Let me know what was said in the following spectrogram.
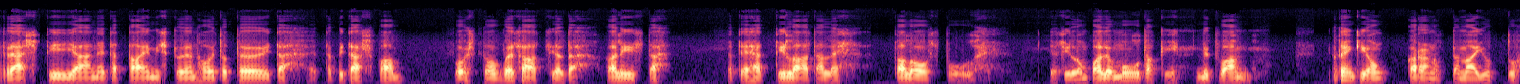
rästiin jääneitä taimistojen hoitotöitä, että pitäisi vaan poistaa vesat sieltä välistä ja tehdä tilaa tälle talouspuulle. Ja sillä on paljon muutakin. Nyt vaan jotenkin on karannut tämä juttu.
